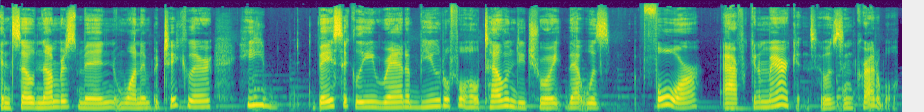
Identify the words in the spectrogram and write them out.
And so Numbers Men, one in particular, he basically ran a beautiful hotel in Detroit that was for African Americans. It was incredible.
